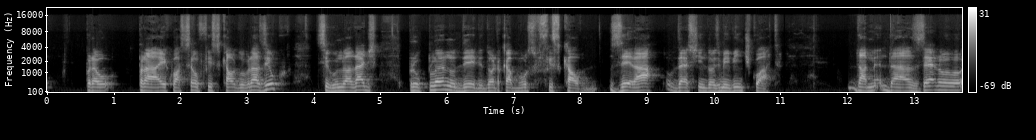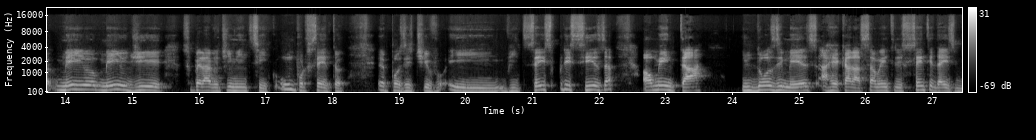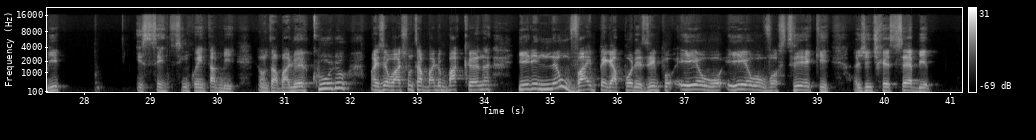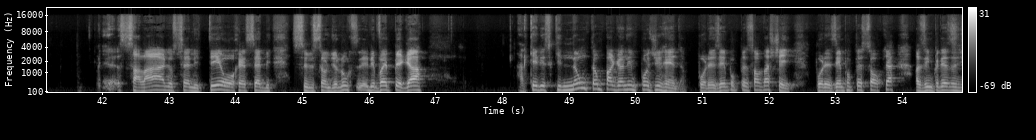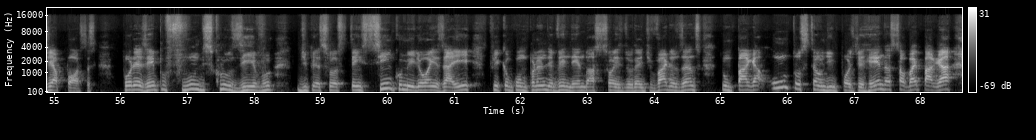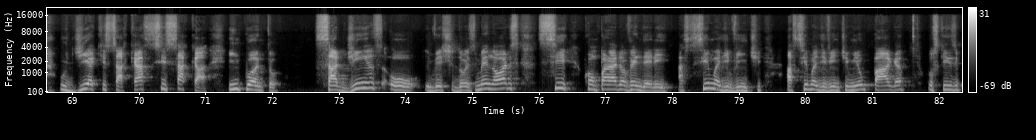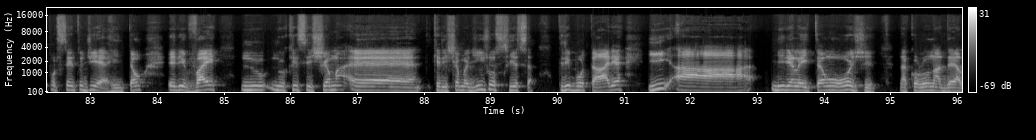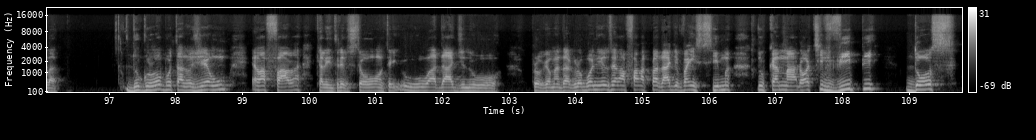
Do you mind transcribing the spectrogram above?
para a equação fiscal do Brasil, segundo Haddad, para o plano dele do arcabouço fiscal zerar o déficit em 2024, da, da zero, meio, meio de superávit em 25, 1% positivo em 26, precisa aumentar em 12 meses a arrecadação entre 110 bi e 150 bi. É um trabalho hercúleo, mas eu acho um trabalho bacana e ele não vai pegar, por exemplo, eu, eu ou você que a gente recebe eh, salário CLT ou recebe distribuição de lucros, ele vai pegar aqueles que não estão pagando imposto de renda, por exemplo, o pessoal da Shea, por exemplo, o pessoal que as empresas de apostas, por exemplo, fundo exclusivo de pessoas que têm 5 milhões aí, ficam comprando e vendendo ações durante vários anos, não paga um tostão de imposto de renda, só vai pagar o dia que sacar, se sacar. Enquanto sardinhas ou investidores menores, se comprarem ou venderem acima de 20, acima de 20 mil, paga os 15% de R. Então, ele vai no, no que se chama, é, que ele chama de injustiça tributária e a Miriam Leitão hoje, na coluna dela do Globo, está no G1, ela fala, que ela entrevistou ontem o Haddad no programa da Globo News, ela fala que o Haddad vai em cima do camarote VIP dos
